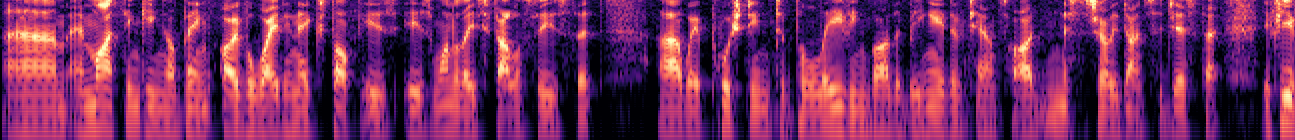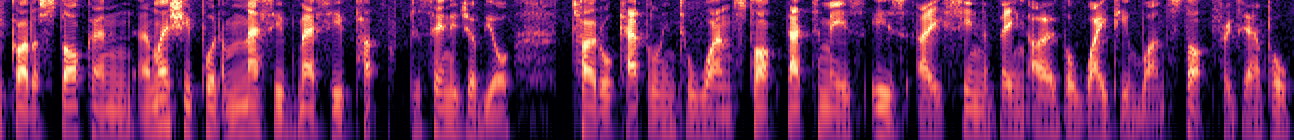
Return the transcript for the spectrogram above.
um, and my thinking of being overweight in X stock is is one of these fallacies that. Uh, we're pushed into believing by the big end of town. So I necessarily don't suggest that. If you've got a stock, and unless you put a massive, massive percentage of your total capital into one stock. That to me is, is a sin of being overweight in one stock. For example,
